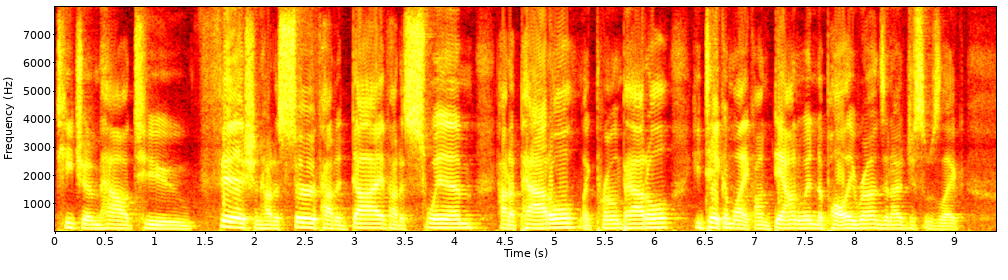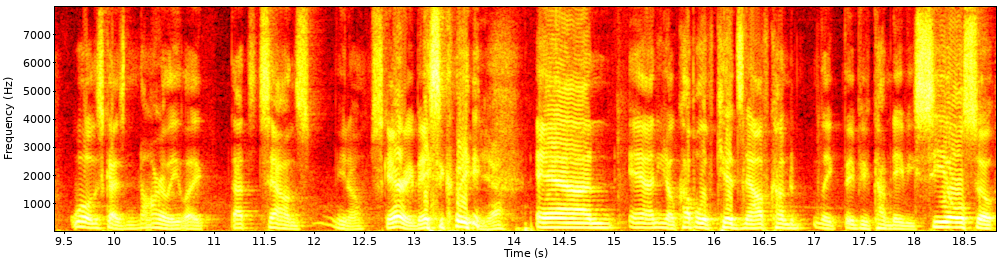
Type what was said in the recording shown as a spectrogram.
teach them how to fish and how to surf, how to dive, how to swim, how to paddle, like prone paddle. He'd take them like on downwind Na Pali runs, and I just was like, whoa, this guy's gnarly. Like that sounds you know scary basically. Yeah. and and you know a couple of kids now have come to like they've become navy seals. So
